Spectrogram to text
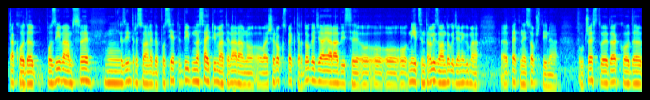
tako da pozivam sve m, zainteresovane da posjete. Na sajtu imate naravno ovaj širok spektar događaja, radi se o, o, o, o nije centralizovan događaj, nego ima e, 15 opština učestvuje, tako da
